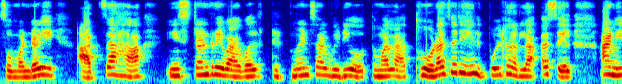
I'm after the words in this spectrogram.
सो मंडळी आजचा हा इन्स्टंट रिवायवल ट्रीटमेंटचा व्हिडिओ तुम्हाला थोडा जरी हेल्पफुल ठरला असेल आणि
